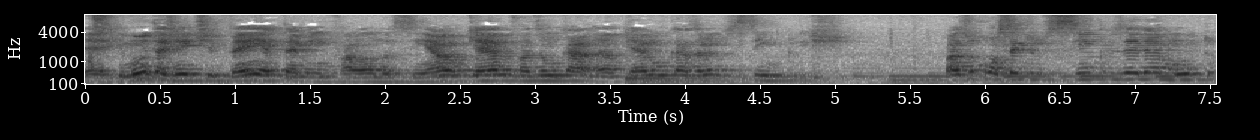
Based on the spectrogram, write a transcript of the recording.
é, que muita gente vem até mim falando assim, ah, eu quero fazer um, eu quero um casamento simples. Mas o conceito de simples ele é muito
